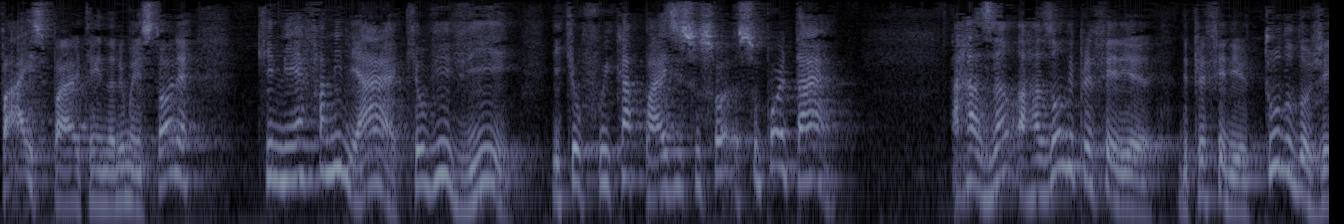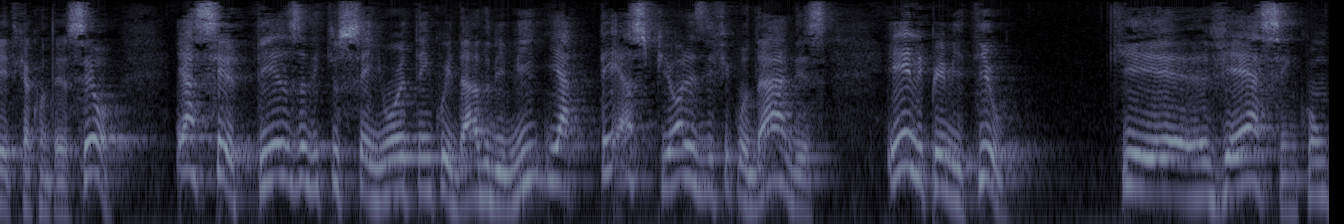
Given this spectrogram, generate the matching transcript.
faz parte ainda de uma história que me é familiar, que eu vivi e que eu fui capaz de suportar. A razão, a razão de, preferir, de preferir tudo do jeito que aconteceu é a certeza de que o Senhor tem cuidado de mim e até as piores dificuldades Ele permitiu que viessem, com,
